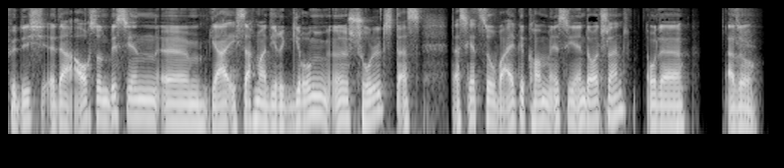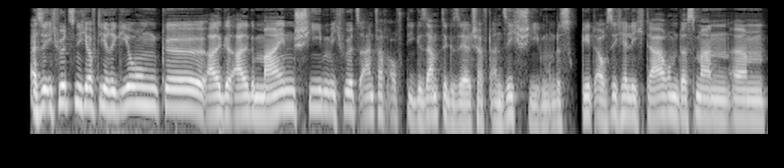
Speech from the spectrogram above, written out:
für dich äh, da auch so ein bisschen, ähm, ja, ich sag mal, die Regierung äh, schuld, dass das jetzt so weit gekommen ist hier in Deutschland? Oder also. Also ich würde es nicht auf die Regierung äh, allgemein schieben, ich würde es einfach auf die gesamte Gesellschaft an sich schieben. Und es geht auch sicherlich darum, dass man ähm,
